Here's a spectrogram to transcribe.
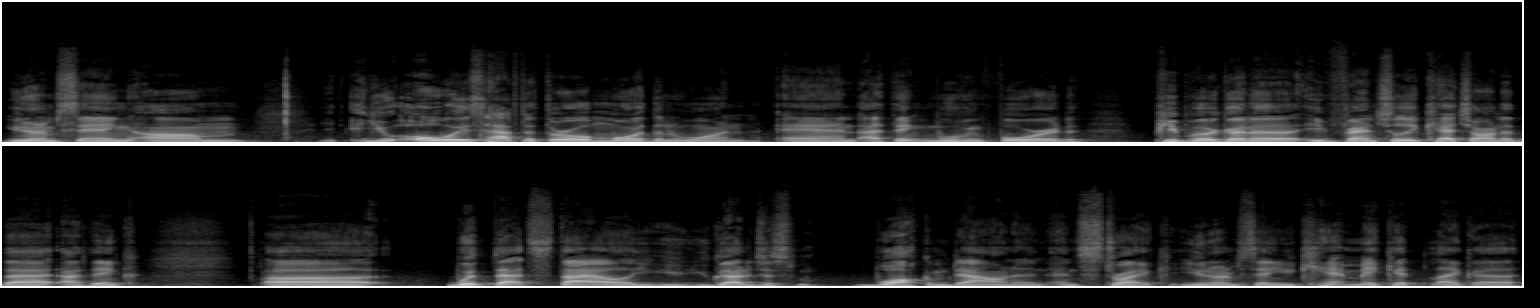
You know what I'm saying? Um, you always have to throw more than one, and I think moving forward, people are gonna eventually catch on to that. I think uh, with that style, you you got to just walk them down and, and strike. You know what I'm saying? You can't make it like a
